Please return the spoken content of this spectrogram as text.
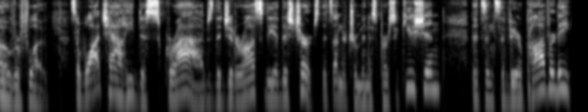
overflow. So, watch how he describes the generosity of this church that's under tremendous persecution, that's in severe poverty,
